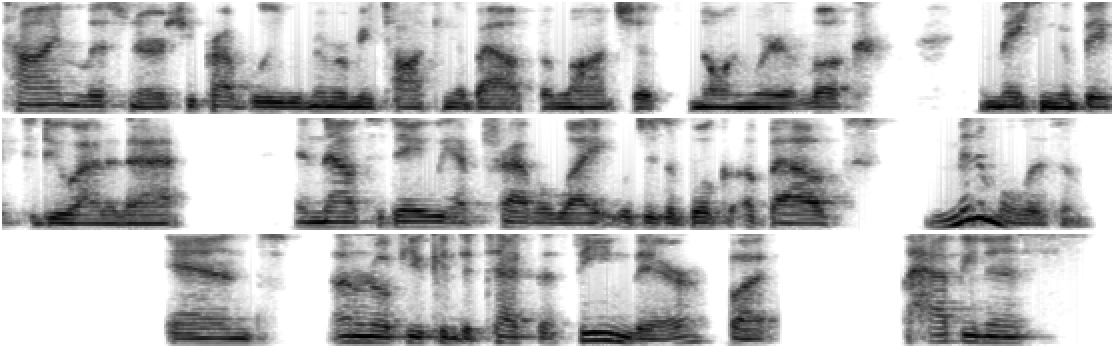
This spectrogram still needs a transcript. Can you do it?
time listeners, you probably remember me talking about the launch of Knowing Where to Look and making a big to do out of that. And now today we have Travel Light, which is a book about minimalism. And I don't know if you can detect a theme there, but happiness,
